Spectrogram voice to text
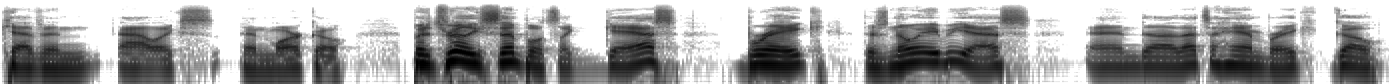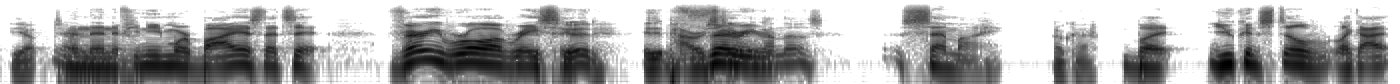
Kevin, Alex, and Marco, but it's really simple. It's like gas, brake. There's no ABS, and uh, that's a handbrake. Go. Yep, turn And then if you need more bias, that's it. Very raw racing. Good. Is it power Very- steering on those? Semi, Okay. but you can still like I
